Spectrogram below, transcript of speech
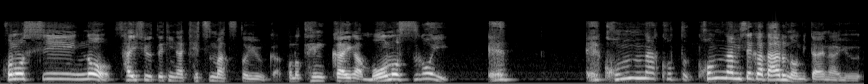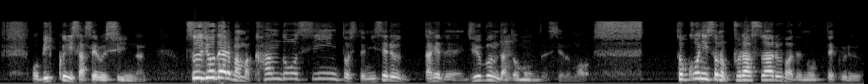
このシーンの最終的な結末というか、この展開がものすごい、え、え、こんなこと、こんな見せ方あるのみたいないう、もうびっくりさせるシーンなん通常であれば、まあ、感動シーンとして見せるだけで十分だと思うんですけども、そこにそのプラスアルファで乗ってくる、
